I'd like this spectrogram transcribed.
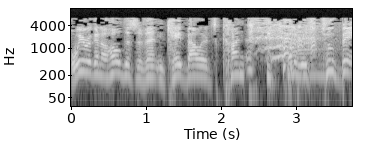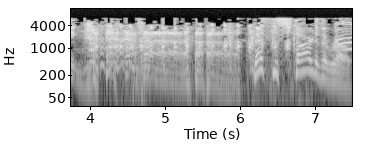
"We were going to hold this event in Kaye Ballard's cunt, but it was too big." That's the start of the roast.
